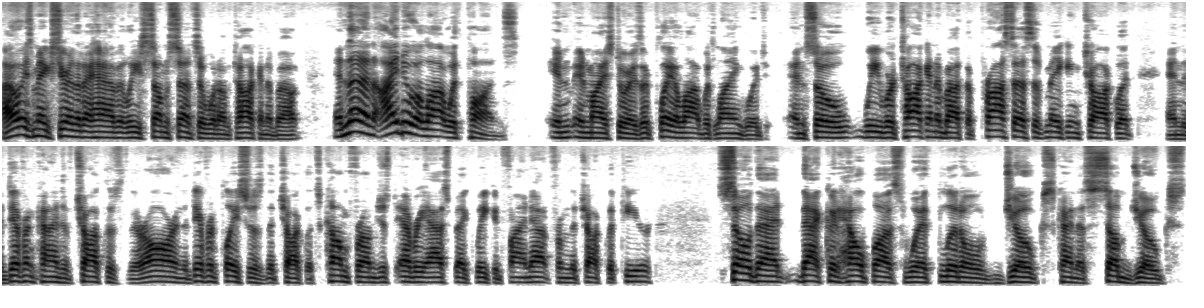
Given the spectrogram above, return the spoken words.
always make sure that I have at least some sense of what I'm talking about. And then I do a lot with puns in, in my stories. I play a lot with language. And so we were talking about the process of making chocolate and the different kinds of chocolates there are and the different places that chocolates come from, just every aspect we could find out from the chocolatier so that that could help us with little jokes, kind of sub jokes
